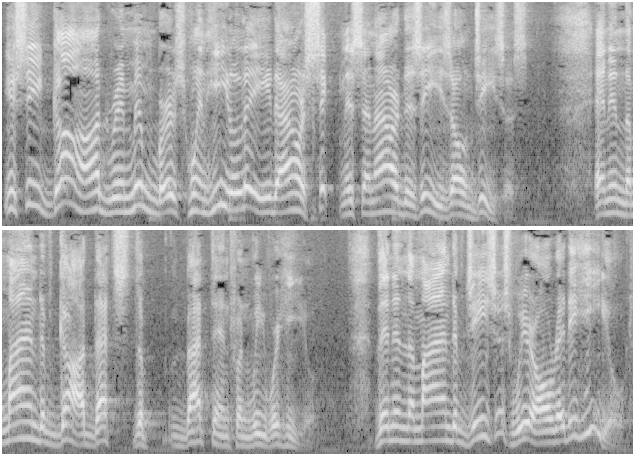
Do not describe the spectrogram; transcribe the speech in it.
You see, God remembers when He laid our sickness and our disease on Jesus. And in the mind of God, that's the right then when we were healed. Then in the mind of Jesus, we're already healed.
